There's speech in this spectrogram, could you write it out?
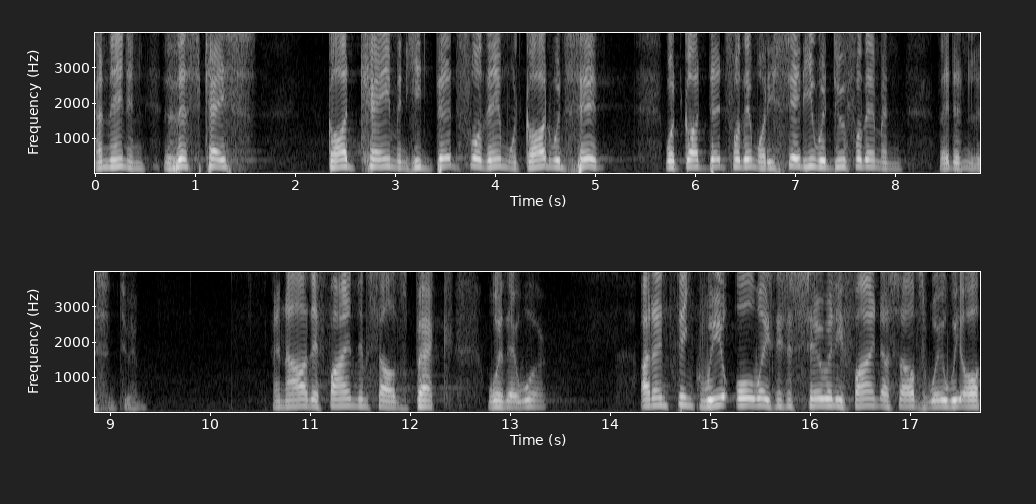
And then in this case, God came and He did for them what God would say, what God did for them, what He said He would do for them, and they didn't listen to Him. And now they find themselves back where they were. I don't think we always necessarily find ourselves where we are.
